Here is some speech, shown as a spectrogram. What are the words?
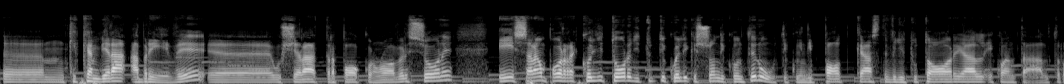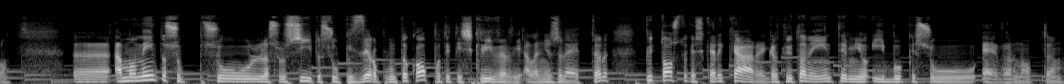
ehm, che cambierà a breve, eh, uscirà tra poco una nuova versione e sarà un po' il raccoglitore di tutti quelli che sono i contenuti, quindi podcast, video tutorial e quant'altro. Uh, al momento su, sul, sul, sito su p0.co potete iscrivervi alla newsletter piuttosto che scaricare gratuitamente il mio ebook su Evernote.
